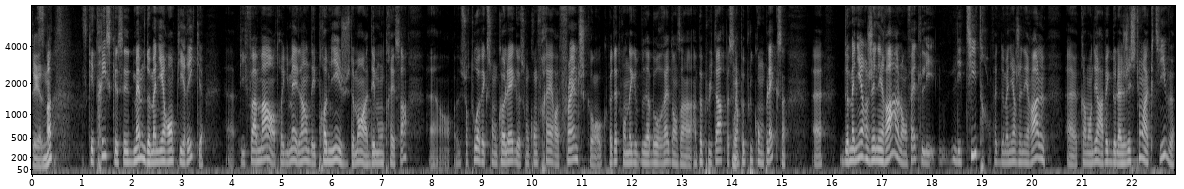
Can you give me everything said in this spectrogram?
réellement. Ce qui est triste, c'est même de manière empirique. Euh, puis Fama, entre guillemets, est l'un des premiers justement à démontrer ça. Euh, surtout avec son collègue, son confrère French, peut-être qu'on élaborerait dans un, un, peu plus tard parce que c'est un peu plus complexe. Euh, de manière générale, en fait, les, les, titres, en fait, de manière générale, euh, comment dire, avec de la gestion active,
